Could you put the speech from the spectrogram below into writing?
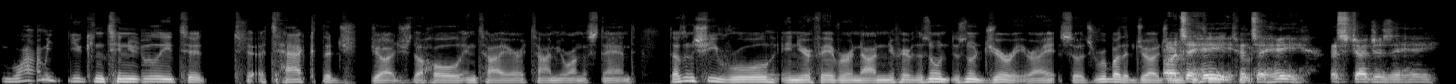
why would you continually to to attack the judge the whole entire time you're on the stand? Doesn't she rule in your favor or not in your favor? There's no there's no jury, right? So it's ruled by the judge. Oh, it's a he. to- It's a he. This judge is a he.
